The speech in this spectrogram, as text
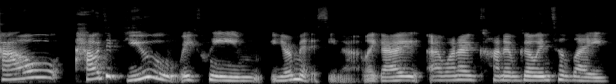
how how did you reclaim your medicina? Like I I want to kind of go into like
